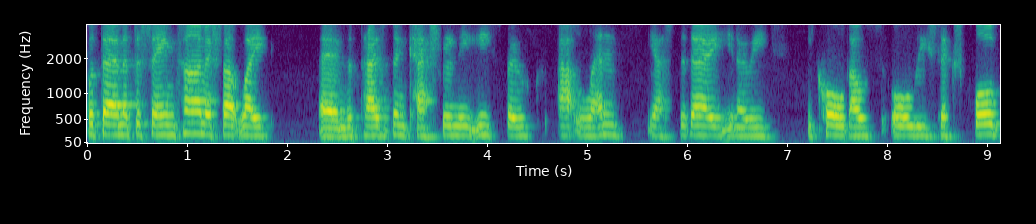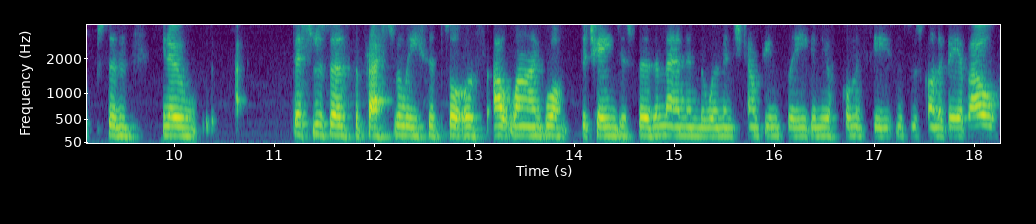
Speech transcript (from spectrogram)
but then at the same time, it felt like um, the president, Ceferin, he, he spoke at length yesterday. You know, he, he called out all these six clubs and, you know, this was as the press release had sort of outlined what the changes for the men in the women's Champions League in the upcoming seasons was going to be about.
